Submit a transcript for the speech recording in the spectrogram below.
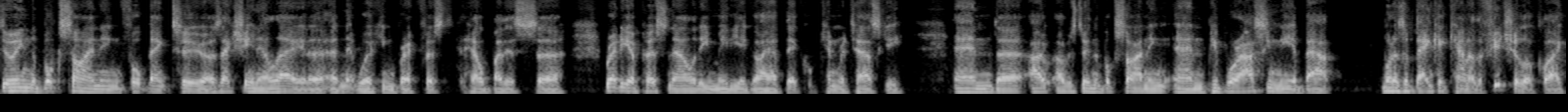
doing the book signing for Bank Two, I was actually in LA at a, a networking breakfast held by this uh, radio personality, media guy out there called Ken Rutkowski. And uh, I, I, was doing the book signing, and people were asking me about what does a bank account of the future look like.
